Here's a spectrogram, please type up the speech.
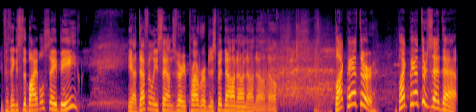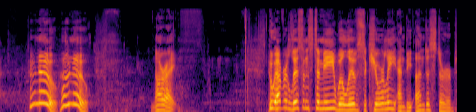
If you think it's the Bible, say B. B. Yeah, definitely sounds very Proverbs, but no, no, no, no, no. Black Panther. Black Panther said that. Who knew? Who knew? All right. Whoever listens to me will live securely and be undisturbed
